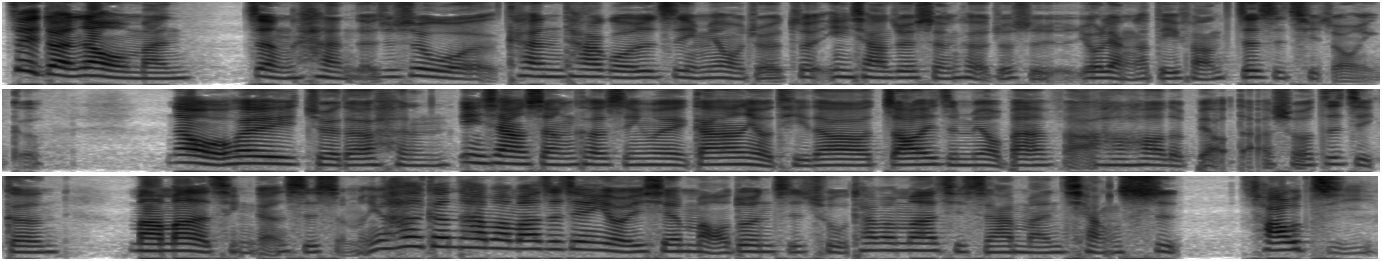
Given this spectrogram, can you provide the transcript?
这段让我蛮。震撼的，就是我看《他国日志》里面，我觉得最印象最深刻的就是有两个地方，这是其中一个。那我会觉得很印象深刻，是因为刚刚有提到昭一直没有办法好好的表达说自己跟妈妈的情感是什么，因为他跟他妈妈之间有一些矛盾之处，他妈妈其实还蛮强势，超级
